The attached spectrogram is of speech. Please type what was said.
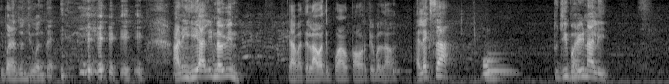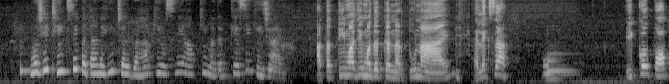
ती पण अजून जिवंत आहे. आणि ही आली नवीन. काय बा ते लावा ते पॉवर केबल लावा. अलेक्सा तुझी बहीण आली. मुझे ठीक से पता नहीं चल रहा कि उसने आपकी मदद कैसे की जाए। आता ती माझी मदत करणार. तू नाय. अलेक्सा इको पॉप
